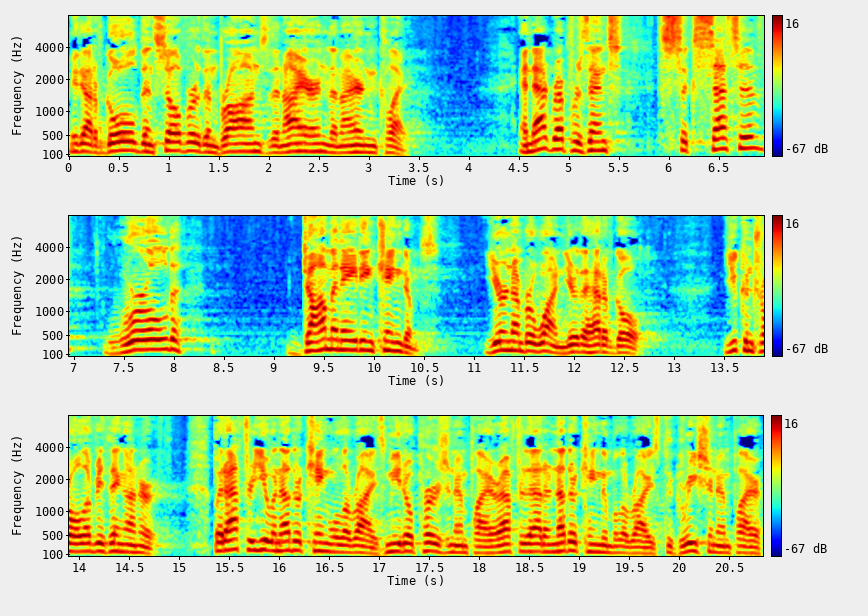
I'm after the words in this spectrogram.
made out of gold, then silver, then bronze, then iron, then iron and clay. And that represents successive world dominating kingdoms. You're number one. You're the head of gold. You control everything on earth. But after you, another king will arise, Medo-Persian Empire. After that, another kingdom will arise, the Grecian Empire.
